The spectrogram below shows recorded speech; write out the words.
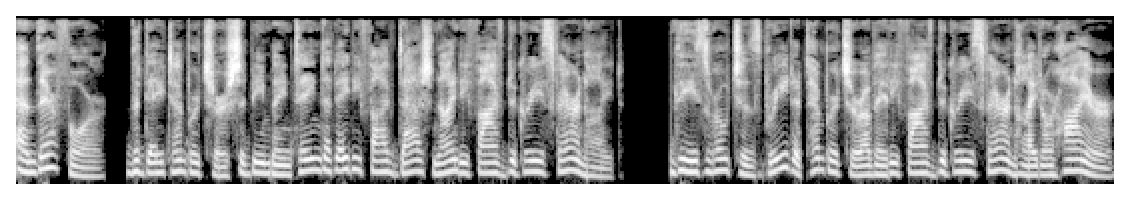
and therefore, the day temperature should be maintained at 85-95 degrees Fahrenheit. These roaches breed at temperature of 85 degrees Fahrenheit or higher.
